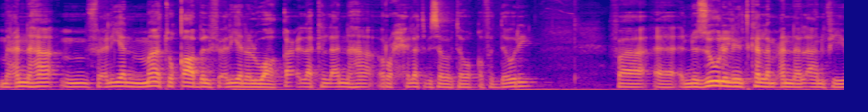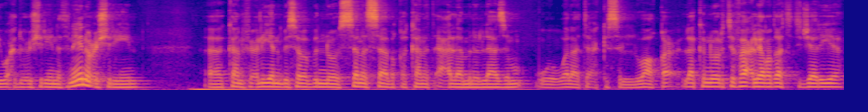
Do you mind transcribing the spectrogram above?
مع أنها فعليا ما تقابل فعليا الواقع لكن لأنها رحلت بسبب توقف الدوري. فالنزول اللي نتكلم عنه الآن في 21 22 آه، كان فعليا بسبب إنه السنة السابقة كانت أعلى من اللازم ولا تعكس الواقع لكنه ارتفاع الإيرادات التجارية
